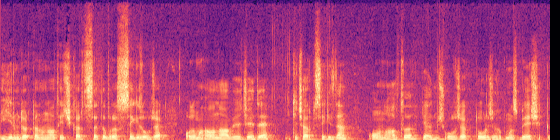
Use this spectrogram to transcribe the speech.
E 24'ten 16'yı çıkartırsak da burası 8 olacak. O zaman alan ABC'de 2 çarpı 8'den 16 gelmiş olacak. Doğru cevabımız B şıkkı.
